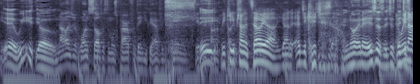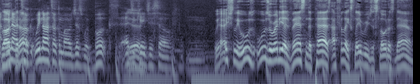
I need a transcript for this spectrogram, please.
Yeah, we yo. knowledge of oneself is the most powerful thing you could ever gain. They- you're trying to We keep trying to tell y'all, you gotta educate yourself. You know, and it's just, it's just, they And we just not blocked not it out. talking we not talking about just with books. Educate yourself. We actually we was we was already advanced in the past. I feel like slavery just slowed us down,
